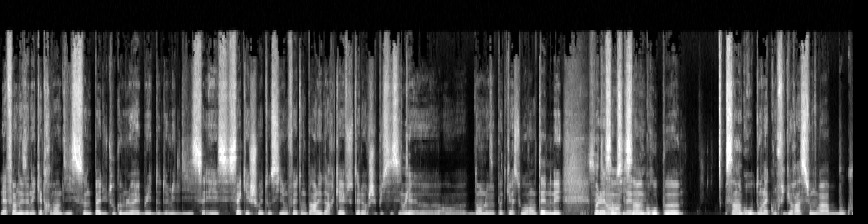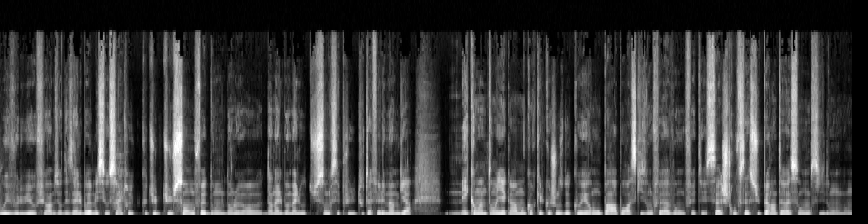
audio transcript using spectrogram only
la fin des années 90 sonne pas du tout comme le hybrid de 2010 et c'est ça qui est chouette aussi en fait. On parlait d'archive tout à l'heure, je sais plus si c'était Oui. euh, en- dans le podcast ou hors antenne, mais voilà, ça en aussi, c'est un groupe. euh, c'est un groupe dont la configuration a beaucoup évolué au fur et à mesure des albums, et c'est aussi un truc que tu, tu le sens en fait dans, dans leur, euh, d'un album à l'autre. Tu sens que c'est plus tout à fait les mêmes gars, mais qu'en même temps, il y a quand même encore quelque chose de cohérent par rapport à ce qu'ils ont fait avant en fait. Et ça, je trouve ça super intéressant aussi dans, dans,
